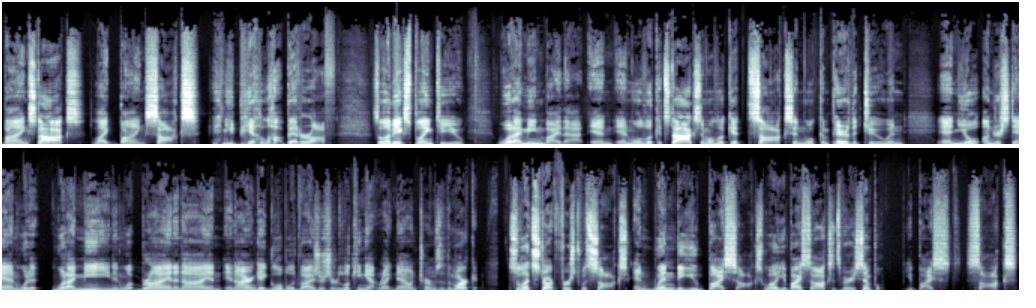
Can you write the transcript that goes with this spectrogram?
buying stocks like buying socks. And you'd be a lot better off. So let me explain to you what I mean by that. And and we'll look at stocks and we'll look at socks and we'll compare the two and and you'll understand what it what I mean and what Brian and I and, and Iron Gate Global Advisors are looking at right now in terms of the market. So let's start first with socks. And when do you buy socks? Well, you buy socks, it's very simple. You buy socks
